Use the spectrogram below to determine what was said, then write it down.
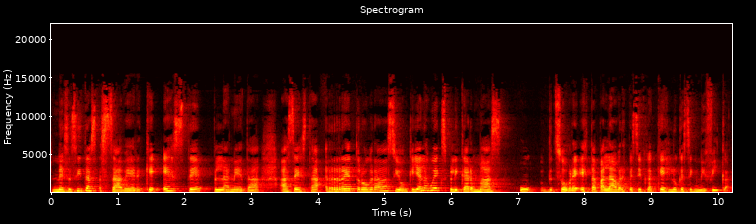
necesitas saber que este planeta hace esta retrogradación, que ya les voy a explicar más sobre esta palabra específica, qué es lo que significa.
